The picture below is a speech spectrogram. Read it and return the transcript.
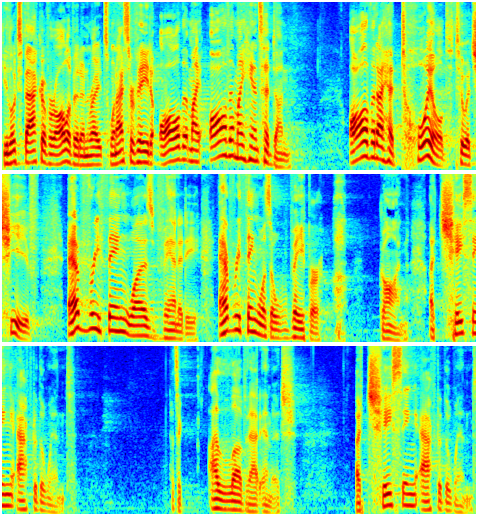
He looks back over all of it and writes, When I surveyed all that my, all that my hands had done, all that I had toiled to achieve, everything was vanity. Everything was a vapor, gone, a chasing after the wind. That's a, I love that image. A chasing after the wind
